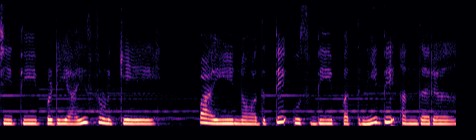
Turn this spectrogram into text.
ਜੀ ਦੀ ਵਡਿਆਈ ਸੁਣ ਕੇ ਭਾਈ ਨੌਦ ਤੇ ਉਸ ਦੀ ਪਤਨੀ ਦੇ ਅੰਦਰ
